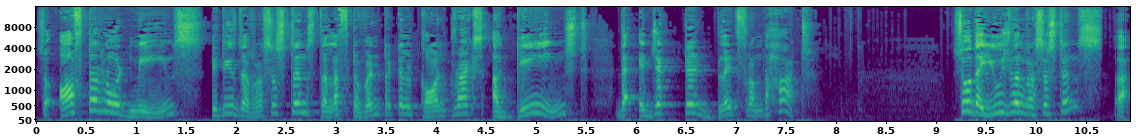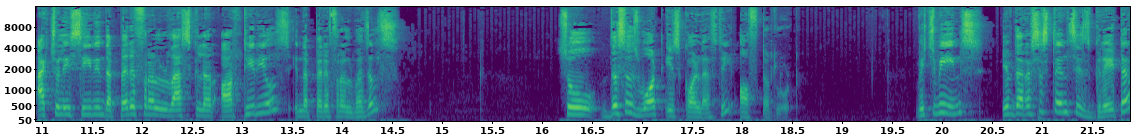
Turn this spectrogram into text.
So afterload means it is the resistance the left ventricle contracts against the ejected blood from the heart. So the usual resistance uh, actually seen in the peripheral vascular arterioles in the peripheral vessels. So this is what is called as the afterload. Which means if the resistance is greater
